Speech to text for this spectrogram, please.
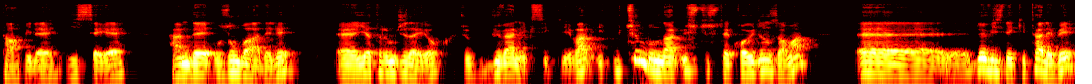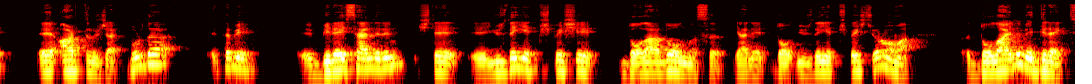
tahvile, hisseye hem de uzun vadeli e, yatırımcı da yok. Çünkü güven eksikliği var. Bütün bunlar üst üste koyduğun zaman e, dövizdeki talebi e, arttıracak. Burada e, tabii e, bireysellerin işte yüzde 75'i dolarda olması yani yüzde 75 diyorum ama dolaylı ve direkt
